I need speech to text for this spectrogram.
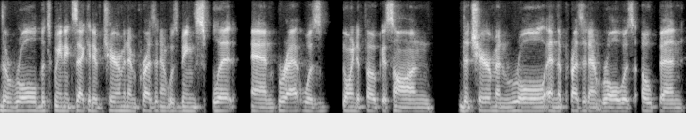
the role between executive chairman and president was being split, and Brett was going to focus on the chairman role and the president role was open.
